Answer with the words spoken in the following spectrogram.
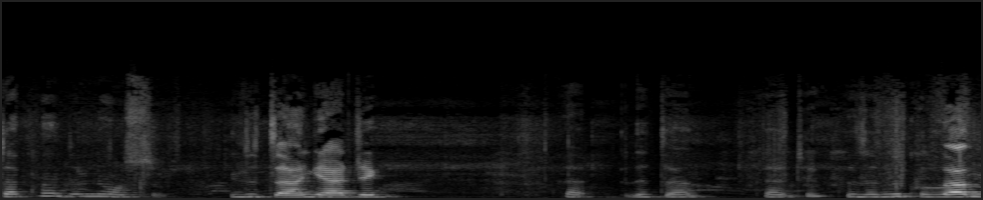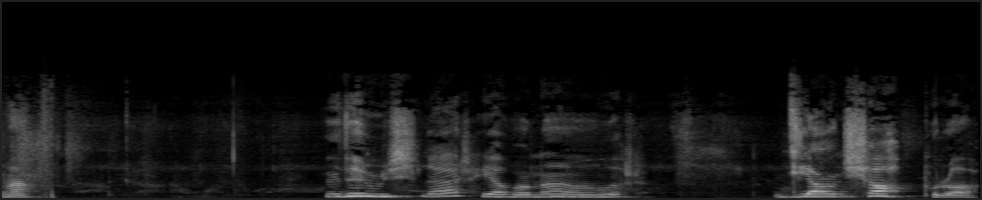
Takmadır ne olsun. Lütfen gerçek lütfen gerçek hızını kullanma. Ne demişler? Yapana olur. Cihan Şah Pro.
